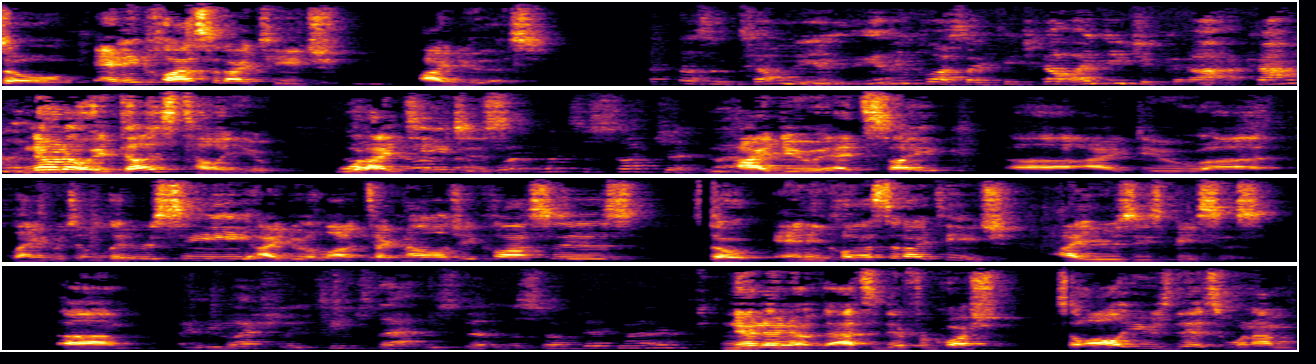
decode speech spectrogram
So any class that I teach, I do this. That doesn't tell me anything. Any class I teach, hell, I teach ac- accounting. No, no, it does tell you. What I teach is What, what's the subject matter? I do ed psych, uh, I do uh, language and literacy, I do a lot of technology classes. So any class that I teach, I use these pieces. Um, And you actually teach that instead of the subject matter? no, no, no, that's a different question. So I'll use this when I'm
